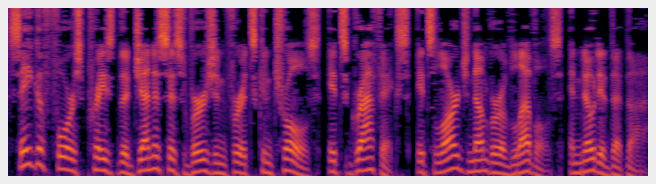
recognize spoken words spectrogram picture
Sega Force praised the Genesis version for its controls, its graphics, its large number of levels, and noted that the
